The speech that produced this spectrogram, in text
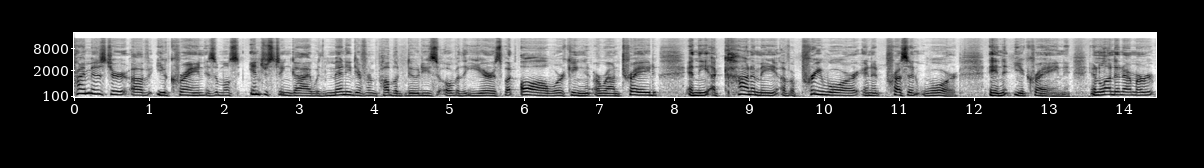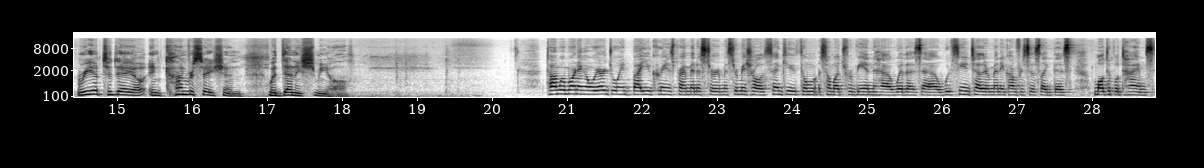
Prime Minister of Ukraine is a most interesting guy with many different public duties over the years, but all working around trade and the economy of a pre-war and at present war in Ukraine. In London, our Maria Tadeo in conversation with Denys Shmyhal. Tom, good morning. And we are joined by Ukraine's Prime Minister, Mr. Shmyhal. Thank you so, much for being uh, with us. Uh, we've seen each other in many conferences like this multiple times.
